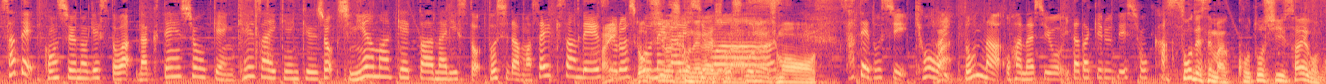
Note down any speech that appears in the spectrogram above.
さて今週のゲストは楽天証券経済研究所シニアマーケットアナリスト土田正幸さんです、はい、よろしくお願いします。よろしくお願いします。さて土師今日はどんなお話をいただけるでしょうか、そうですね。まあ今年最後の、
